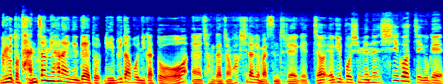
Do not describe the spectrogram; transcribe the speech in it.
그리고 또 단점이 하나 있는데 또 리뷰다 보니까 또 예, 장단점 확실하게 말씀드려야겠죠. 여기 보시면은 시거제 요게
